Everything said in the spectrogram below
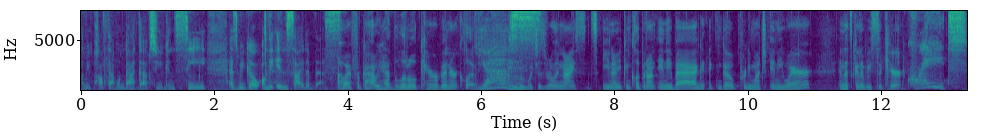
Let me pop that one back up so you can see as we go on the inside of this. Oh, I forgot we have the little carabiner clip. Yes. Which is really nice. It's, you know, you can clip it on any bag. It can go pretty much anywhere and it's gonna be secure. Great.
